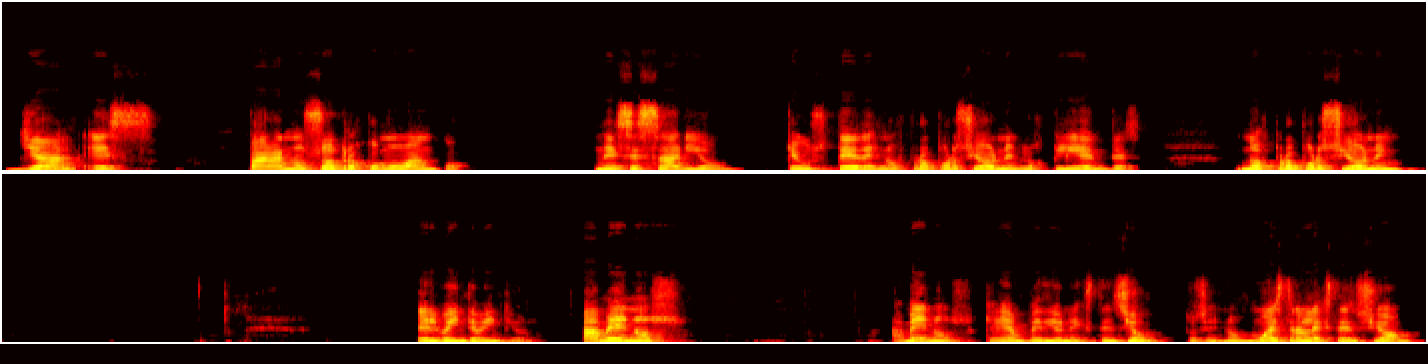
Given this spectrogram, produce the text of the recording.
ya es para nosotros como banco necesario que ustedes nos proporcionen, los clientes, nos proporcionen el 2021. A menos, a menos que hayan pedido una extensión. Entonces nos muestran la extensión,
